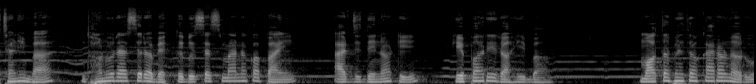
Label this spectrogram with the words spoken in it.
ଜାଣିବା ଧନୁରାଶିର ବ୍ୟକ୍ତିବିଶେଷମାନଙ୍କ ପାଇଁ ଆଜି ଦିନଟି କିପରି ରହିବ। ମତଭେଦ କାରଣରୁ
